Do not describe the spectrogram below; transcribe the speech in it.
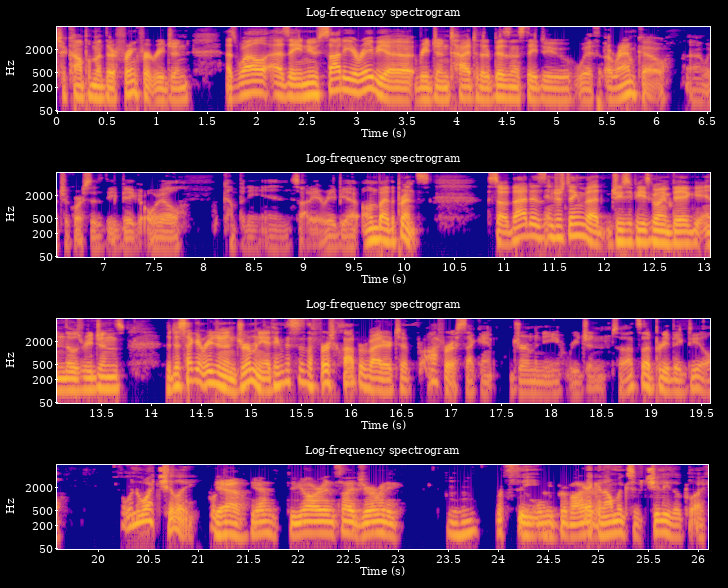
to complement their Frankfurt region, as well as a new Saudi Arabia region tied to their business they do with Aramco, uh, which of course is the big oil company in Saudi Arabia owned by the prince. So that is interesting that GCP is going big in those regions. The second region in Germany, I think this is the first cloud provider to offer a second Germany region. So that's a pretty big deal. I wonder why Chile. Yeah. Yeah, DR inside Germany. Mm-hmm. What's the Only economics of Chile look like?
